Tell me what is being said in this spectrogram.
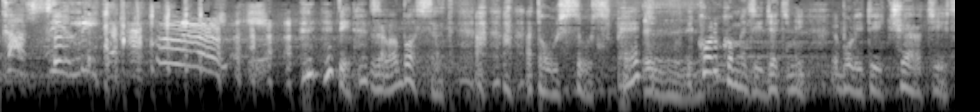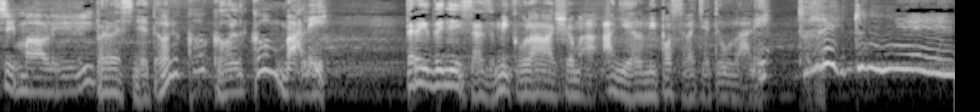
kasili. Ty zlobosad, a, a, a to už sú späť? Koľko medzi deťmi boli tí čertíci malí? Presne toľko, koľko mali. Tri dni sa s Mikulášom a anielmi po svete túlali. Tri dni.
